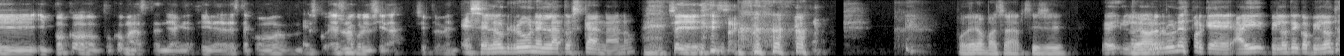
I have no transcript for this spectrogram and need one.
y, poco, poco más tendría que decir de este juego. Es, una curiosidad, simplemente. Es el outrun en la Toscana, ¿no? Sí, exacto. Podría pasar, sí, sí. Eh, lo de outrun es porque hay piloto y copiloto.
